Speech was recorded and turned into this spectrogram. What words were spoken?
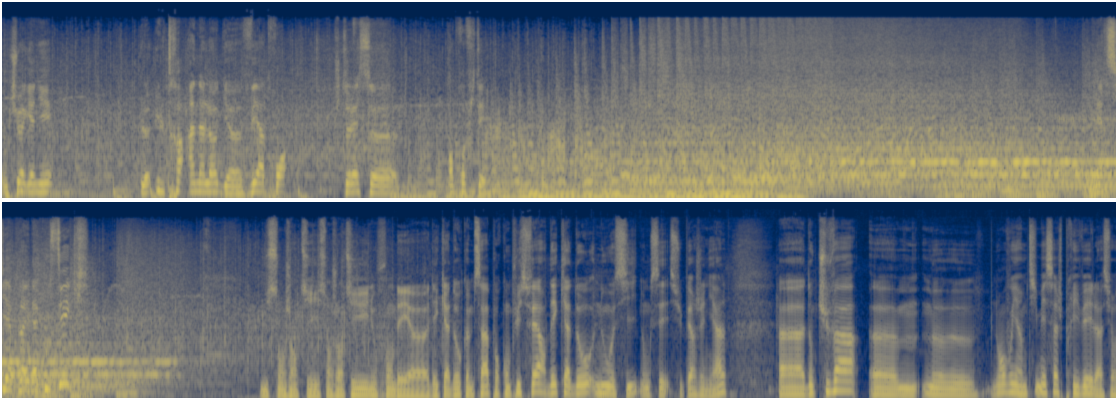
Donc tu as gagné le Ultra Analog VA3. Je te laisse euh, en profiter. Merci à Applied Acoustic. Ils sont gentils, ils sont gentils, ils nous font des, euh, des cadeaux comme ça pour qu'on puisse faire des cadeaux nous aussi. Donc c'est super génial. Euh, donc tu vas euh, me m'envoyer un petit message privé là sur,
